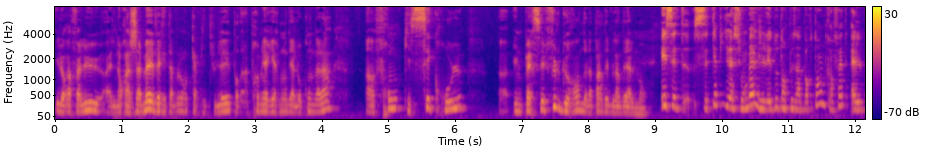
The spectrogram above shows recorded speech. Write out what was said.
il aura fallu, elle n'aura jamais véritablement capitulé pendant la Première Guerre mondiale. Donc on a là un front qui s'écroule, euh, une percée fulgurante de la part des blindés allemands. Et cette, cette capitulation belge, elle est d'autant plus importante qu'en fait, elle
